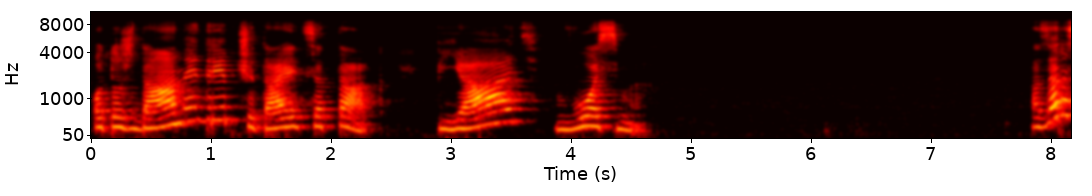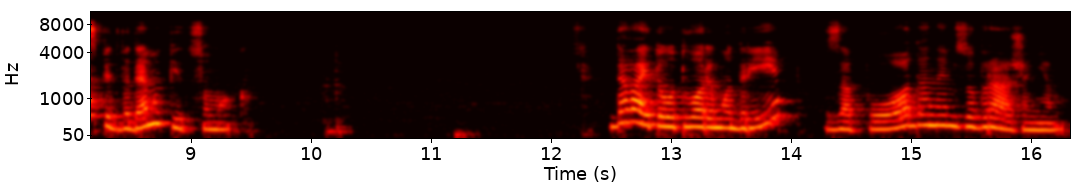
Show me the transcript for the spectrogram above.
Отож даний дріб читається так: 5 восьмих. А зараз підведемо підсумок. Давайте утворимо дріб за поданим зображенням.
